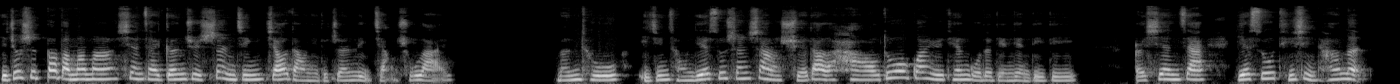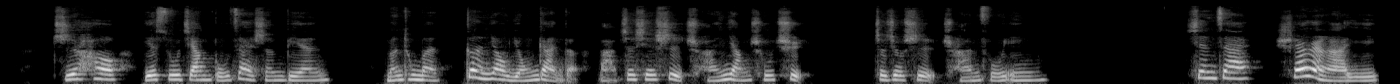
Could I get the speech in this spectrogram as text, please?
也就是爸爸妈妈现在根据圣经教导你的真理讲出来。门徒已经从耶稣身上学到了好多关于天国的点点滴滴，而现在耶稣提醒他们之后。耶稣将不在身边，门徒们更要勇敢的把这些事传扬出去，这就是传福音。现在，Sharon 阿姨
